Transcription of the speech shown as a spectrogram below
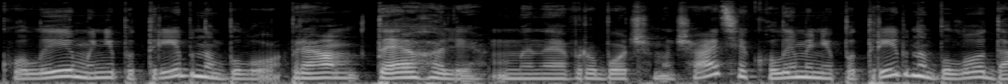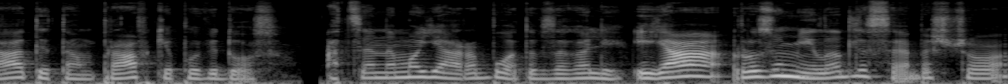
коли мені потрібно було прям тегалі мене в робочому чаті, коли мені потрібно було дати там правки по відосу. А це не моя робота взагалі. І я розуміла для себе, що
